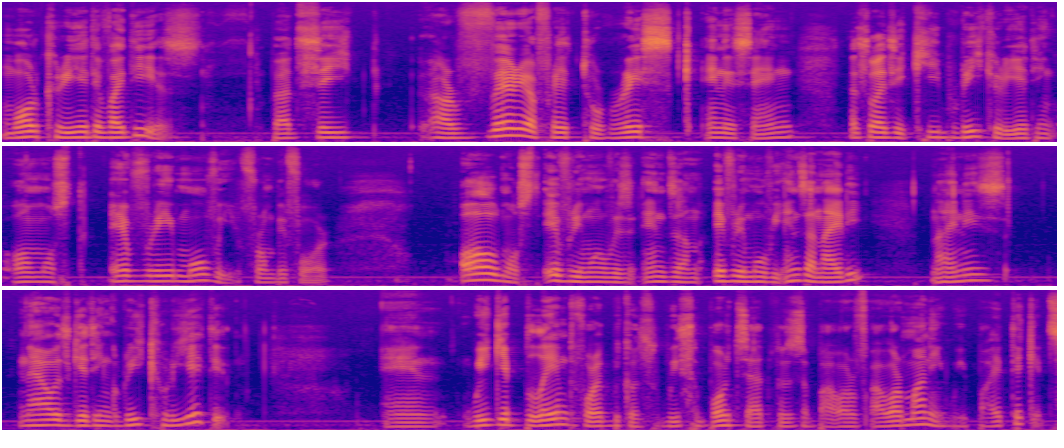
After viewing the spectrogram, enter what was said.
more creative ideas but they are very afraid to risk anything. That's why they keep recreating almost every movie from before. Almost every movie in the every movie in the 90, 90s now is getting recreated. And we get blamed for it because we support that with the power of our money. We buy tickets.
